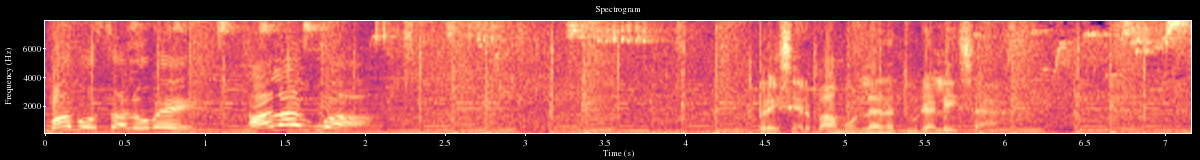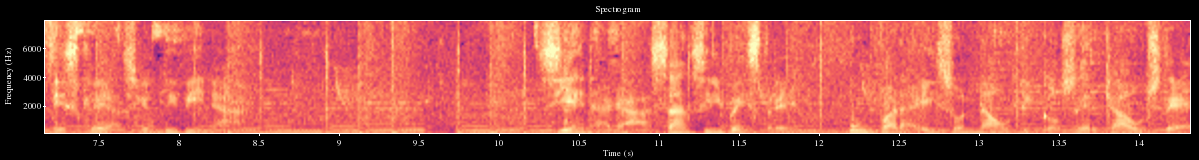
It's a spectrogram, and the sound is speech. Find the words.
Vamos a lo ve, al agua. Preservamos la naturaleza. Es creación divina. Ciénaga San Silvestre, un paraíso náutico cerca a usted.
